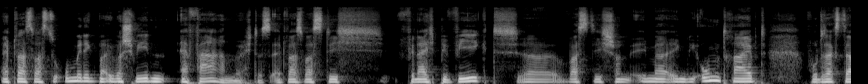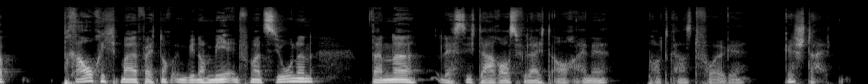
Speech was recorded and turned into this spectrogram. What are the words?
etwas, was du unbedingt mal über Schweden erfahren möchtest, etwas, was dich vielleicht bewegt, äh, was dich schon immer irgendwie umtreibt, wo du sagst, da brauche ich mal vielleicht noch irgendwie noch mehr Informationen, dann äh, lässt sich daraus vielleicht auch eine Podcast-Folge gestalten.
